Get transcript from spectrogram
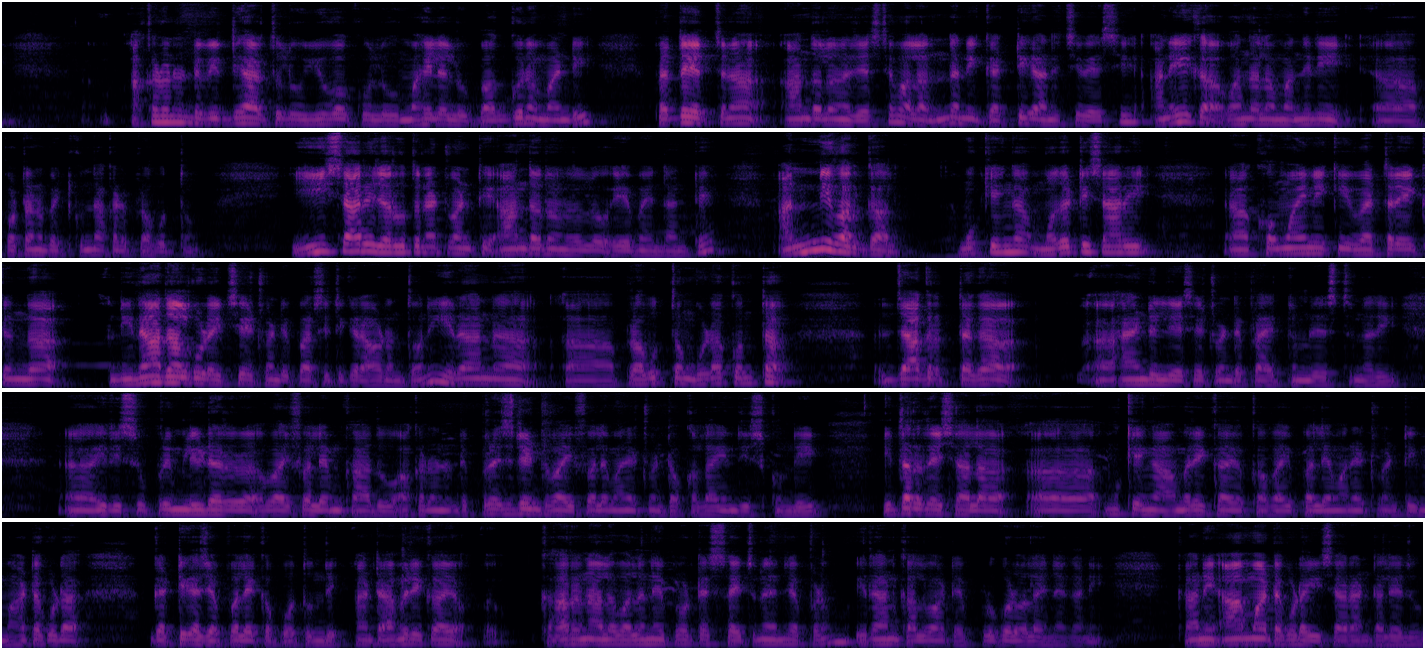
అక్కడ ఉన్న విద్యార్థులు, యువకులు, మహిళలు బగ్గున మండి పెద్ద ఎత్తున ఆందోళన చేస్తే వాళ్ళందరినీ గట్టిగా అణిచివేసి అనేక వందల మందిని పొట్టన పెట్టుకుంది అక్కడి ప్రభుత్వం. ఈసారి జరుగుతున్నటువంటి ఆందోళనలో ఏమైందంటే అన్ని వర్గాలు ముఖ్యంగా మొదటిసారి ఆహ్, వ్యతిరేకంగా నినాదాలు కూడా ఇచ్చేటువంటి పరిస్థితికి రావడంతో ఇరాన్ ప్రభుత్వం కూడా కొంత జాగ్రత్తగా హ్యాండిల్ చేసేటువంటి ప్రయత్నం చేస్తున్నది. ఇది సుప్రీం లీడర్ వైఫల్యం కాదు. అక్కడ ఉన్నటువంటి ప్రెసిడెంట్ వైఫల్యం అనేటువంటి ఒక లైన్ తీసుకుంది. ఇతర దేశాల ముఖ్యంగా అమెరికా యొక్క వైఫల్యం అనేటువంటి మాట కూడా గట్టిగా చెప్పలేకపోతుంది అంటే అమెరికా కారణాల వల్లనే ప్రొటెస్ట్ అవుతున్నాయని చెప్పడం ఇరాన్కి అలవాటు ఎప్పుడు గొడవలైనా కానీ కానీ ఆ మాట కూడా ఈసారి అంటలేదు.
